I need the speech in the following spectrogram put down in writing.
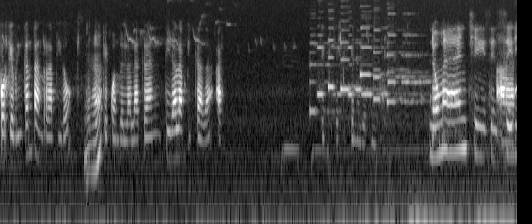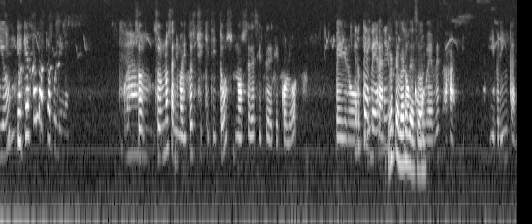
Porque brincan tan rápido Ajá. que cuando el alacrán tira la picada, No manches, ¿en Ah, serio? sí. ¿Y qué son los chapulines? Guau. Son, son unos animalitos chiquititos, no sé decirte de qué color, pero Creo que brincan. verdes. Creo que verdes como son. verdes, ajá, y brincan.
